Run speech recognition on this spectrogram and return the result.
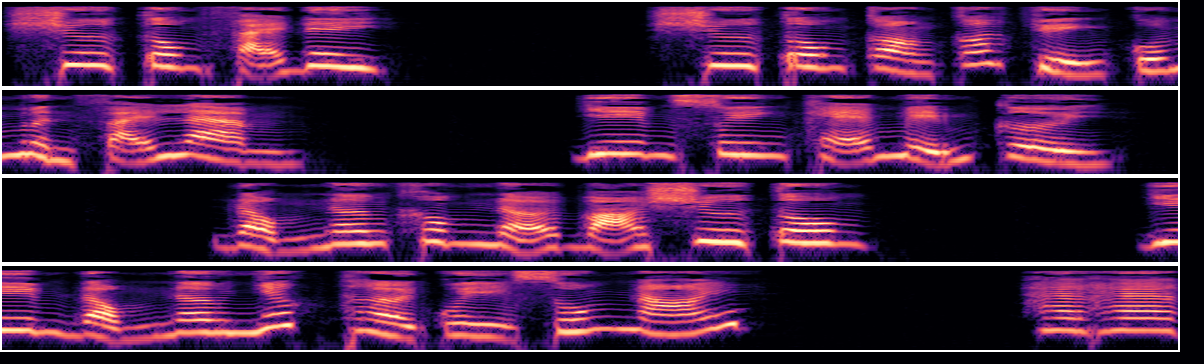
Sư Tôn phải đi. Sư Tôn còn có chuyện của mình phải làm. Diêm Xuyên khẽ mỉm cười. Động Nơn không nỡ bỏ Sư Tôn. Diêm Động Nơn nhất thời quỳ xuống nói. Ha ha,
